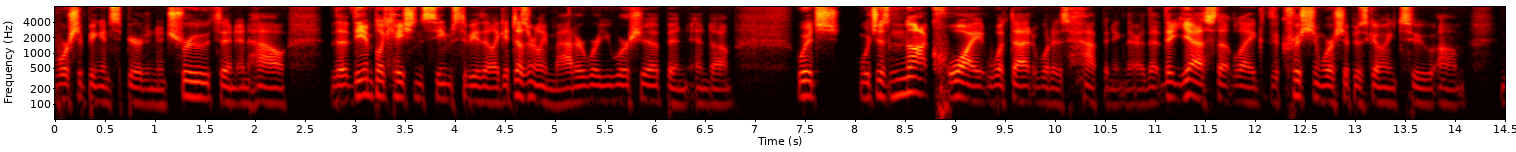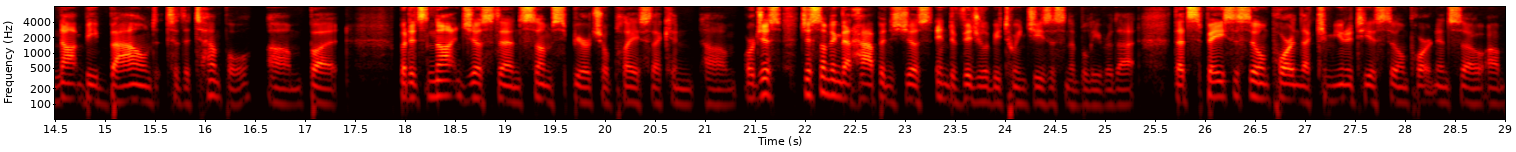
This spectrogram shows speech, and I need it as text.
worshiping in spirit and in truth, and, and how the the implication seems to be that like it doesn't really matter where you worship, and and um, which which is not quite what that what is happening there. That that yes, that like the Christian worship is going to um, not be bound to the temple, um, but but it's not just then some spiritual place that can um, or just just something that happens just individually between jesus and the believer that that space is still important that community is still important. And so um,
